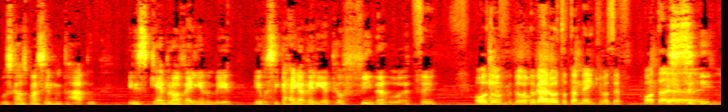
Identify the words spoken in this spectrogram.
os carros começam a ir muito rápido, eles quebram a velhinha no meio, e aí você carrega a velhinha até o fim da rua. sim. Ou do, do, do garoto também, que você bota é, Sim.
